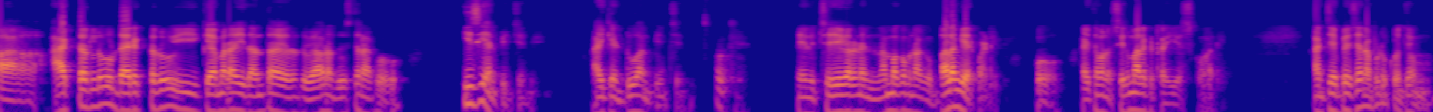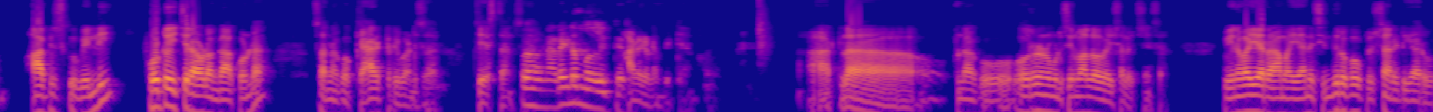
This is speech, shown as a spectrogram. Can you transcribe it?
ఆ యాక్టర్లు డైరెక్టరు ఈ కెమెరా ఇదంతా ఇదంతా వ్యవహారం చూస్తే నాకు ఈజీ అనిపించింది. ఐ కెన్ డూ అనిపించింది. ఓకే. నేను చేయగలనని నమ్మకం నాకు బలంగా ఏర్పడింది. ఓ అయితే మనం సినిమాలకి ట్రై చేసుకోవాలి అని చెప్పేసినప్పుడు కొంచెం ఆఫీస్కు వెళ్ళి ఫోటో ఇచ్చి రావడం కాకుండా సార్ నాకు ఒక క్యారెక్టర్ ఇవ్వండి సార్ చేస్తాను సో సార్ అడగడం మొదలెట్టారు? అడగడం పెట్టాను. అట్లా నాకు ఓ రెండు మూడు సినిమాల్లో వేషాలు వచ్చినాయి సార్. వినవయ్య రామయ్య అని సింధురపు కృష్ణారెడ్డి గారు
